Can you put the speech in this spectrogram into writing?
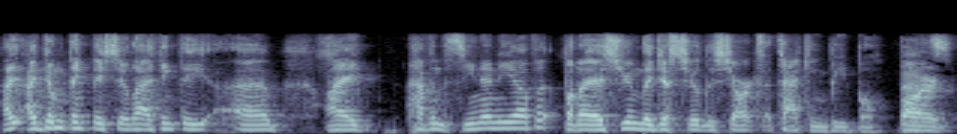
I, I don't think they show that. I think they. Um, I haven't seen any of it, but I assume they just show the sharks attacking people That's- or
